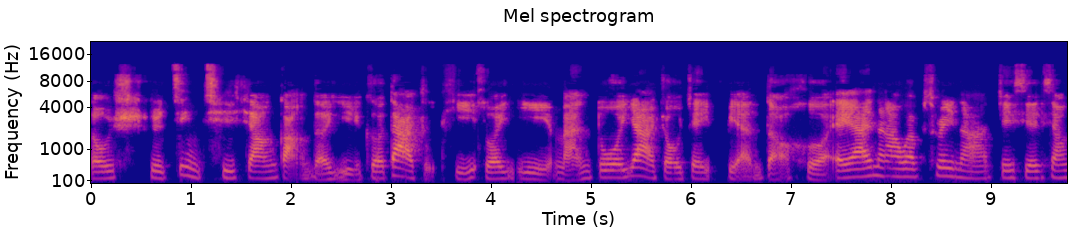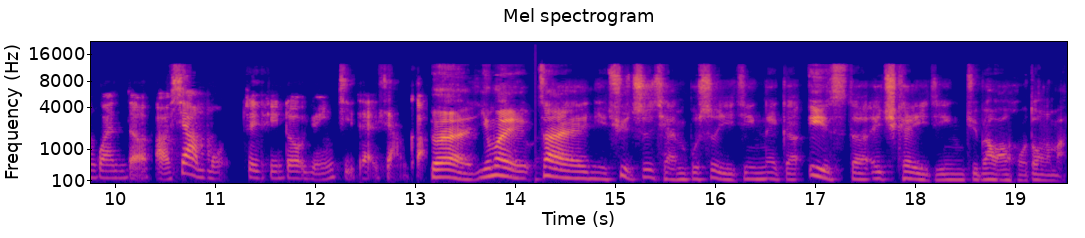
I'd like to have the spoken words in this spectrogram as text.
都是近期香港的一个大主题。所以，蛮多亚洲这边的和 AI 呢、Web3 呢这些相关的呃项目，最近都有云集在香港。对，因为在你去之前，不是已经那个 East 的 HK 已经举办完活动了嘛？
